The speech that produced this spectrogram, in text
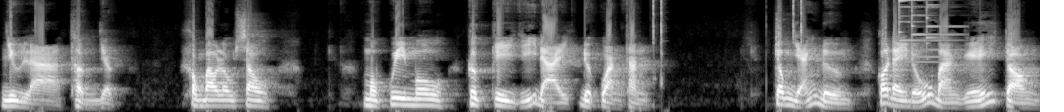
như là thần vật. Không bao lâu sau một quy mô cực kỳ vĩ đại được hoàn thành. Trong giảng đường có đầy đủ bàn ghế tròn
